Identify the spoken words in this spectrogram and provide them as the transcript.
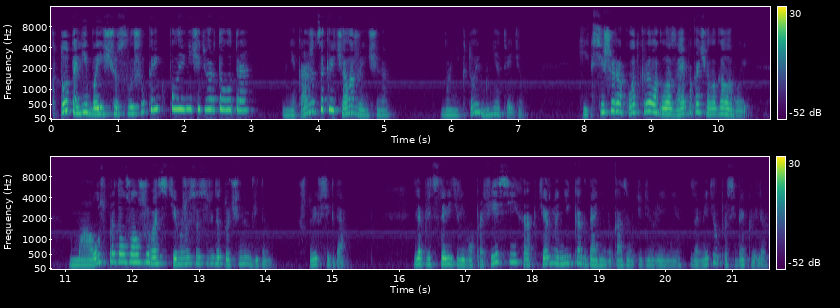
Кто-то либо еще слышал крик в половине четвертого утра. Мне кажется, кричала женщина». Но никто ему не ответил. Хикси широко открыла глаза и покачала головой. Маус продолжал жевать с тем же сосредоточенным видом, что и всегда. Для представителей его профессии характерно никогда не выказывать удивления, заметил про себя Квиллер.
